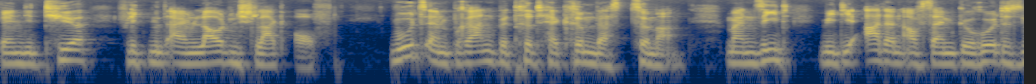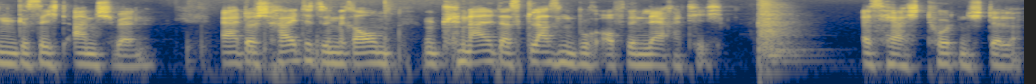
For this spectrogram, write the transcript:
denn die Tür fliegt mit einem lauten Schlag auf. Wutentbrannt betritt Herr Grimm das Zimmer. Man sieht, wie die Adern auf seinem geröteten Gesicht anschwellen. Er durchschreitet den Raum und knallt das Klassenbuch auf den Lehrertisch. Es herrscht Totenstille.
